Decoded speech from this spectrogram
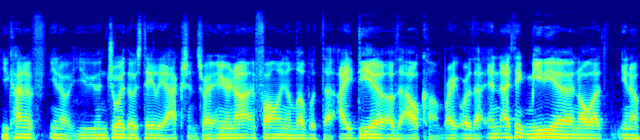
you kind of, you know, you enjoy those daily actions, right? And you're not falling in love with the idea of the outcome, right? Or that, and I think media and all that, you know,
